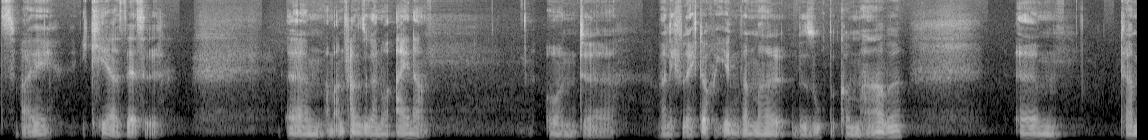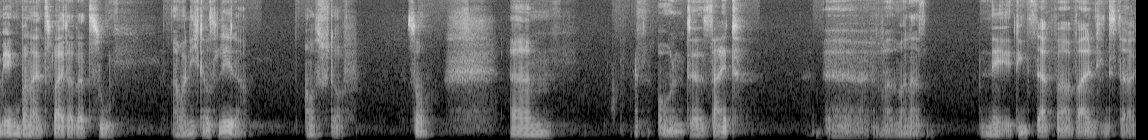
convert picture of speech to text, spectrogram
zwei Ikea-Sessel ähm, am Anfang sogar nur einer. Und äh, weil ich vielleicht doch irgendwann mal Besuch bekommen habe, ähm, kam irgendwann ein zweiter dazu. Aber nicht aus Leder, aus Stoff. So. Ähm, und äh, seit, äh, was war das? Nee, Dienstag war Valentinstag.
